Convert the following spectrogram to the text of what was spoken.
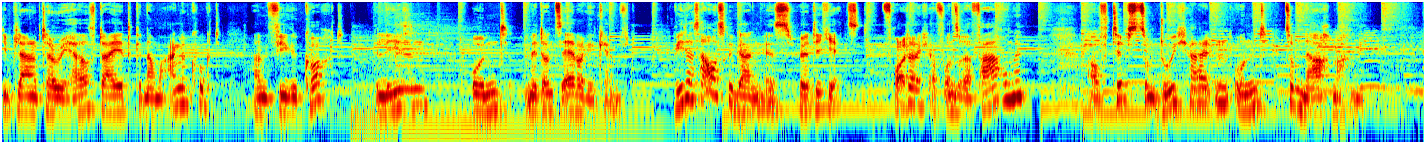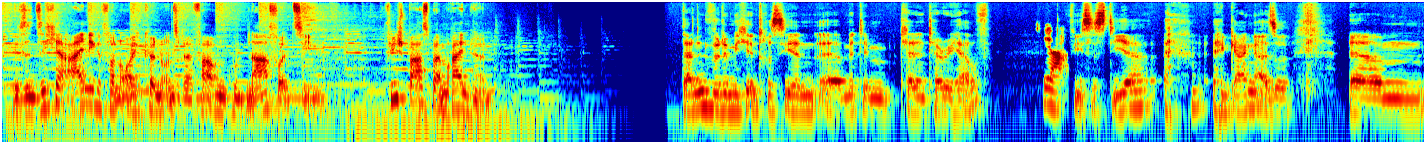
die Planetary Health Diet genau mal angeguckt, haben viel gekocht, gelesen und mit uns selber gekämpft. Wie das ausgegangen ist, hört ihr jetzt. Freut euch auf unsere Erfahrungen, auf Tipps zum Durchhalten und zum Nachmachen. Wir sind sicher, einige von euch können unsere Erfahrungen gut nachvollziehen. Viel Spaß beim Reinhören. Dann würde mich interessieren äh, mit dem Planetary Health. Ja. Wie ist es dir ergangen? Also ähm,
